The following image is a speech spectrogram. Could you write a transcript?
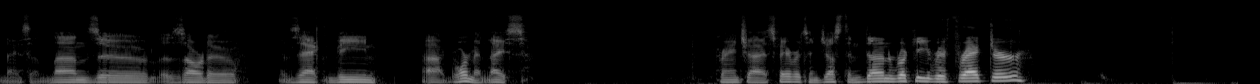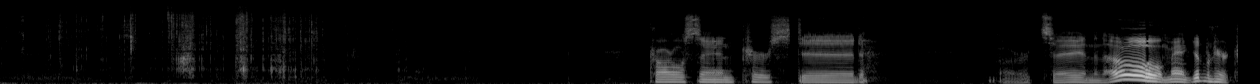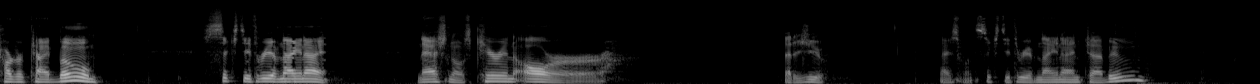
Nice Alonso, Luzardo, Zac Veen, uh, Gorman, nice. Franchise favorites and Justin Dunn, rookie refractor. Carlson, Kjerstad, Marte, and then, oh, man, good one here. Carter Kieboom, 63 of 99. Nationals, Kieran R. That is you. Nice one. 63 of 99. Kaboom.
